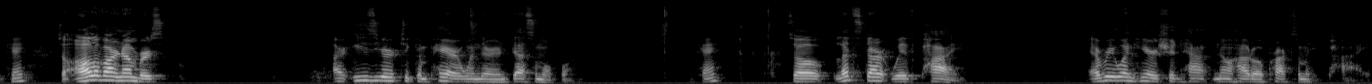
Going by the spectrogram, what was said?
Okay? So all of our numbers are easier to compare when they're in decimal form. Okay? So let's start with pi. Everyone here should know how to approximate pi,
